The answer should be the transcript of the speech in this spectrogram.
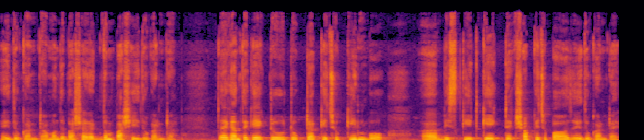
এই দোকানটা, আমাদের বাসার একদম পাশেই দোকানটা। তো এখান থেকে একটু টুকটাক কিছু কিনবো বিস্কিট, কেক টেক সব কিছু পাওয়া যায় এই দোকানটায়।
